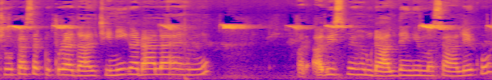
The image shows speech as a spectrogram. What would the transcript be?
छोटा सा टुकड़ा दालचीनी का डाला है हमने। और अब इसमें हम डाल देंगे मसाले को।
